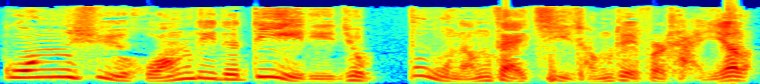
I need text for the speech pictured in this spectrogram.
光绪皇帝的弟弟就不能再继承这份产业了。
